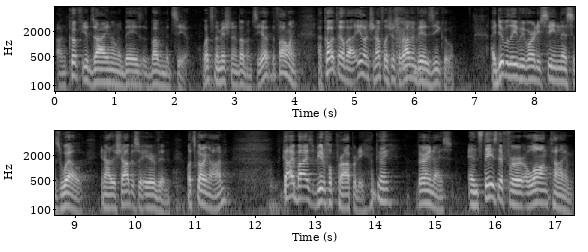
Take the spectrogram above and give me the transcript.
on Kuf Yud Zayin on the Bays of Bava Metzia. What's the Mishnah in Bava Metzia? The following. Hakotel va'ilan shenafla shesarabim ve'eziku. I do believe we've already seen this as well in either Shabbos or Eruvin. What's going on? Guy buys a beautiful property. Okay, Very nice. And stays there for a long time.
